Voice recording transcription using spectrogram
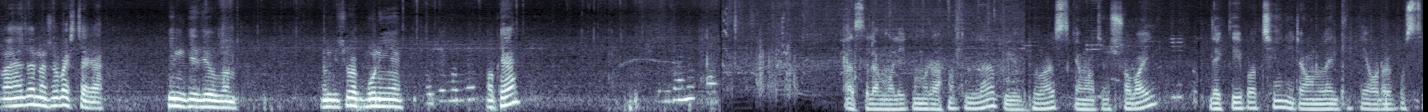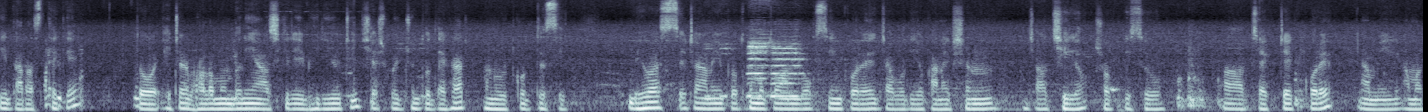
নয় হাজার নশো বাইশ টাকা। তিন কেজি ওজন। আমি সব বনিয়ে। ওকে আসসালামু আলাইকুম রহমতুল্লাহ, প্রিয় ভিউয়ার্স কেমন আছেন সবাই? দেখতেই পাচ্ছেন, এটা অনলাইন থেকে অর্ডার করছি দারাজ থেকে। তো এটার ভালো মন্দ নিয়ে আজকের এই ভিডিওটি শেষ পর্যন্ত দেখার অনুরোধ করতেছি। ভিউয়ার্স এটা আমি প্রথমত আনবক্সিং করে যাবতীয় কানেকশন যা ছিল সব কিছু চেক টেক করে আমি আমার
